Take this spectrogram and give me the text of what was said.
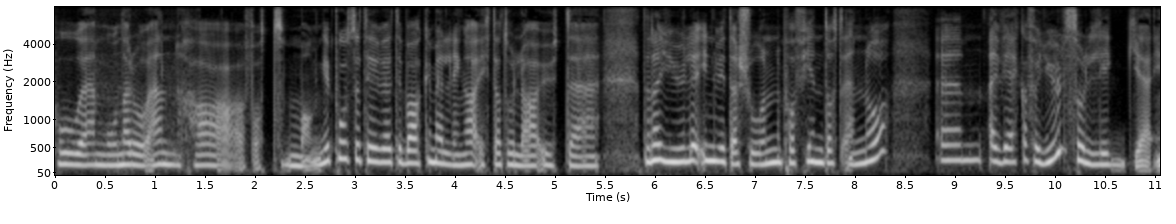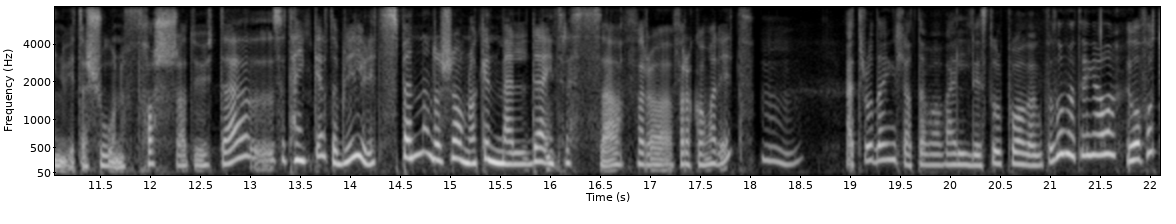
Hun, eh, Mona Roen har fått mange positive tilbakemeldinger etter at hun la ut eh, denne juleinvitasjonen på finn.no. Um, ei uke før jul så ligger invitasjonen fortsatt ute. Så jeg tenker at det blir jo litt spennende å se om noen melder interesse for å, for å komme dit. Mm. Jeg trodde egentlig at det var veldig stor pågang på sånne ting. Ja, da. Hun har fått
